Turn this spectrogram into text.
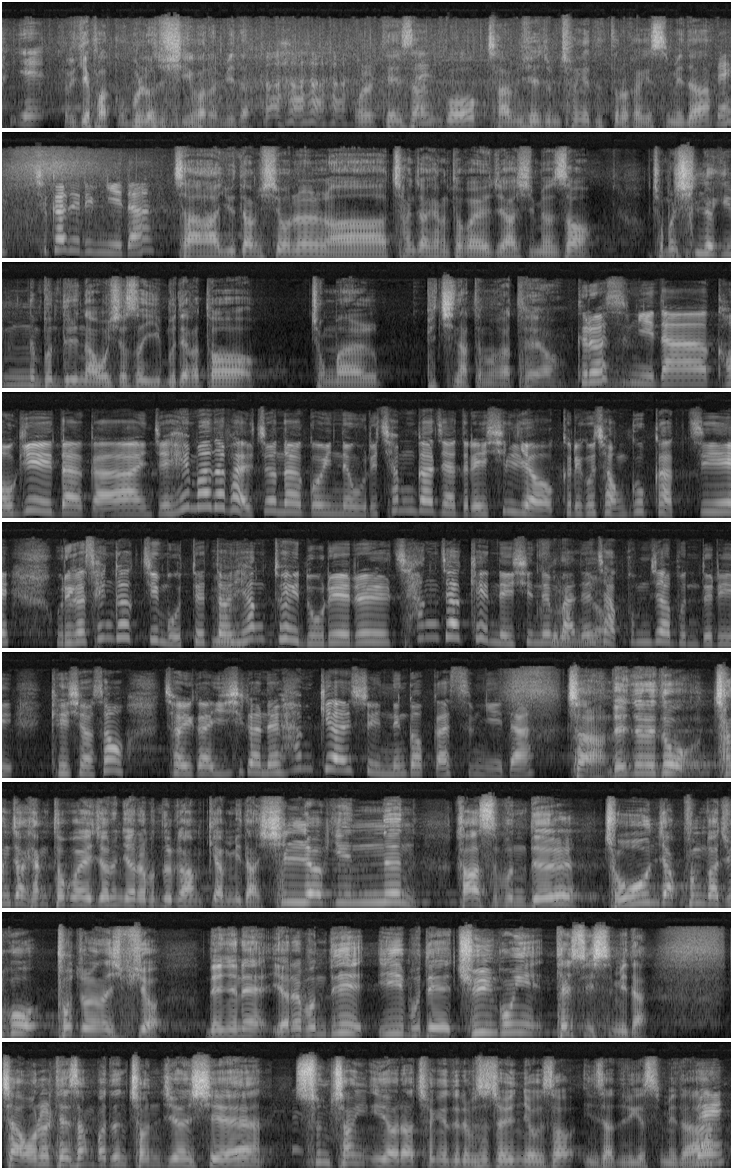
예. 그렇게 바꿔 불러주시기 바랍니다. 오늘 대상곡 잠시 후에 좀 청해 듣도록 하겠습니다. 네, 축하드립니다. 자 유담 씨 오늘 아, 창작 향토가요제 하시면서 정말 실력 있는 분들이 나오셔서 이 무대가 더 정말 빛이 났던 것 같아요. 그렇습니다. 거기에다가 이제 해마다 발전하고 있는 우리 참가자들의 실력 그리고 전국 각지에 우리가 생각지 못했던 음. 향토의 노래를 창작해 내시는 많은 그럼요. 작품자분들이 계셔서 저희가 이 시간을 함께할 수 있는 것 같습니다. 자 내년에도 창작 향토가요제는 여러분들과 함께합니다. 실력 있는 가수분들 좋은 작품 가지고 도전하십시오. 내년에 여러분들이 이 무대의 주인공이 될 수 있습니다. 자 오늘 대상 받은 전지현 씨의 순창 이어라 청해드리면서 저희는 여기서 인사드리겠습니다. 네.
